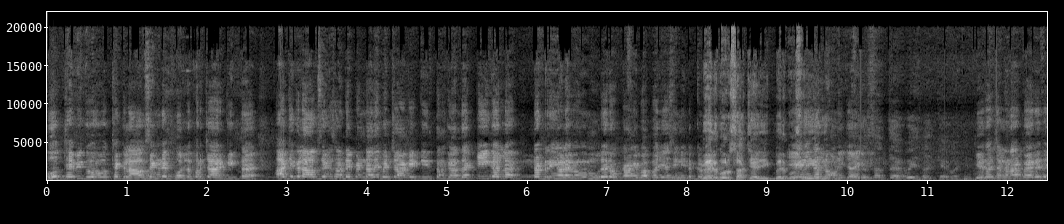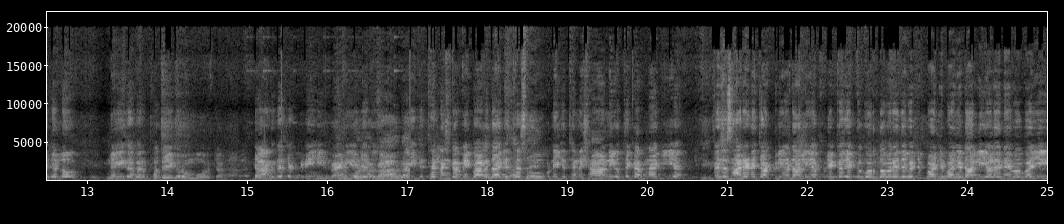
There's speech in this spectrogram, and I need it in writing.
ਉੱਥੇ ਵੀ ਗੁ- ਉੱਥੇ ਗੁਲਾਬ ਸਿੰਘ ਨੇ ਫੁੱਲ ਪ੍ਰਚਾਰ ਕੀਤਾ ਹੈ। ਅੱਜ ਗੁਲਾਬ ਸਿੰਘ ਸਾਡੇ ਪਿੰਡਾਂ ਦੇ ਵਿੱਚ ਆ ਕੇ ਕੀਰਤਨ ਕਰਦਾ ਕੀ ਗੱਲ ਹੈ ਢੱਡਰੀਆਂ ਵਾਲੇ ਵਾਂਗੂ ਮੂਹਰੇ ਰੋਕਾਂਗੇ ਬਾਬਾ ਜੀ ਅਸੀਂ ਨਹੀਂ ਲੱਗਣਾ ਬਿਲਕੁਲ ਸੱਚ ਹੈ ਜੀ ਬਿਲਕੁਲ ਇਹ ਸਹੀ ਨਹੀਂ ਹੈ ਗੱਲ ਜੀ। ਹੋਣੀ ਚਾਹੀਦੀ। ਜੇ। ਤਾਂ ਚੱਲਣਾ ਪੈਰੇ ਤੇ ਚੱਲੋ ਨਹੀਂ ਤਾਂ ਫਿਰ ਫਤਿਹ ਕਰੋ ਮੋਰਚਾ। ਡਾਂਗ ਤਾਂ ਚੱਕਣੀ ਹੀ ਪੈਣੀ ਹੈ ਜੇ ਤੁਸੀਂ ਜਿੱਥੇ ਲੰਗਰ ਨਹੀਂ ਪੱਕਦਾ ਜਿੱਥੇ ਸਰੂਪ ਨਹੀਂ ਜਿੱਥੇ ਨਿਸ਼ਾਨ ਨਹੀਂ ਉੱਥੇ ਕਰਨਾ ਕੀ ਆ ਐਸੇ ਸਾਰਿਆਂ ਨੇ ਚੱਕ ਲੀਆਂ ਡਾਲੀਆਂ ਇੱਕ ਇੱਕ ਗੁਰਦੁਆਰੇ ਦੇ ਵਿੱਚ ਪੰਜ ਪੰਜ ਡਾਲੀ ਵਾਲੇ ਨੇ ਬਾਬਾ ਜੀ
